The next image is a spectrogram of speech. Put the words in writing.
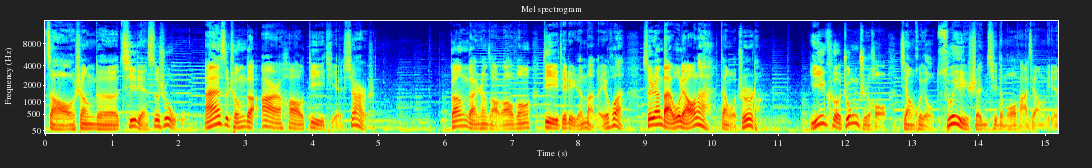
早上的七点四十五。S 城的二号地铁线上，刚赶上早高峰，地铁里人满为患。虽然百无聊赖，但我知道，一刻钟之后将会有最神奇的魔法降临，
